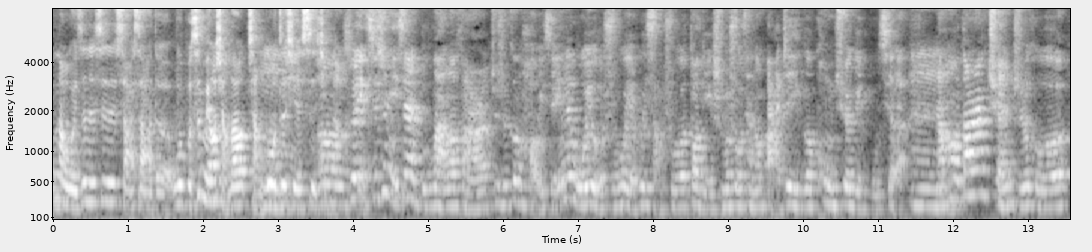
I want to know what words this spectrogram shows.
那我真的是傻傻的，我我是没有想到想过这些事情的、啊嗯嗯。所以其实你现在读完了，反而就是更好一些，因为我有的时候也会想说，到底什么时候才能把这一个空缺给补起来？嗯，然后当然。全职和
